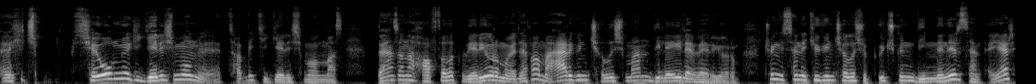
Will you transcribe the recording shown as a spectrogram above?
e, hiç şey olmuyor ki gelişme olmuyor. E, tabii ki gelişme olmaz. Ben sana haftalık veriyorum o hedefi ama her gün çalışman dileğiyle veriyorum. Çünkü sen 2 gün çalışıp 3 gün dinlenirsen eğer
